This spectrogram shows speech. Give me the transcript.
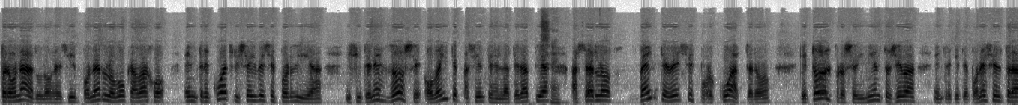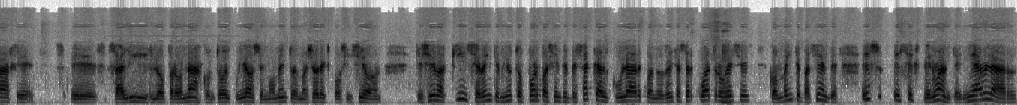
pronarlo, es decir, ponerlo boca abajo entre 4 y 6 veces por día, y si tenés 12 o 20 pacientes en la terapia, hacerlo 20 veces por 4, que todo el procedimiento lleva entre que te pones el traje, eh, salís, lo pronás con todo el cuidado, es el momento de mayor exposición, te lleva 15, 20 minutos por paciente, empezás a calcular cuando tenés que hacer cuatro veces con 20 pacientes. Es, es extenuante, ni hablar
